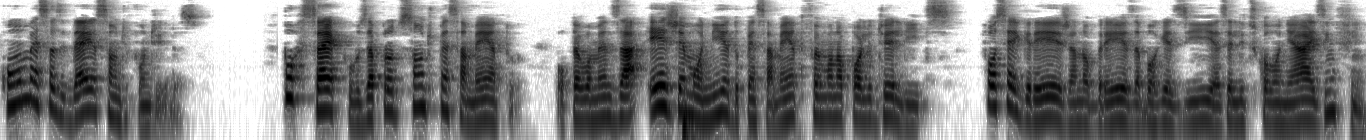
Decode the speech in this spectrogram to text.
como essas ideias são difundidas. Por séculos, a produção de pensamento, ou pelo menos a hegemonia do pensamento, foi monopólio de elites. Fosse a igreja, a nobreza, a burguesia, as elites coloniais, enfim.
